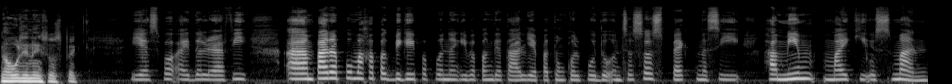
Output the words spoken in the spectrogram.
nahuli na yung suspect. Yes po, Idol Rafi. Um, para po makapagbigay pa po ng iba pang detalye patungkol po doon sa suspect na si Hamim Mikey Usman,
